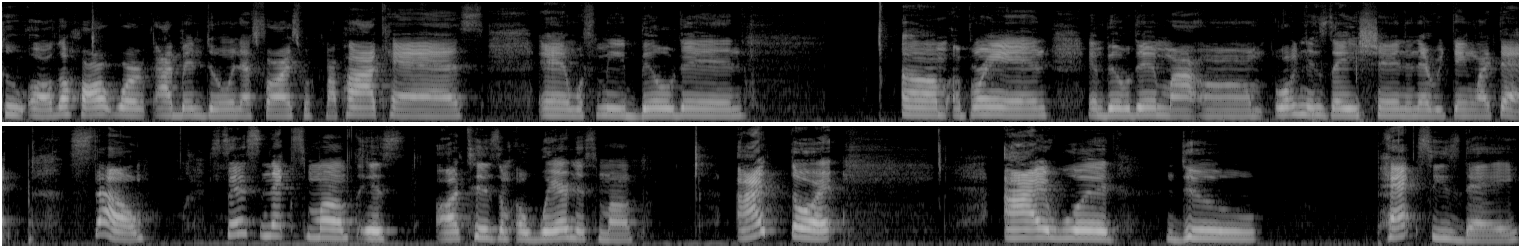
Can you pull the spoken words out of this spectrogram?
to all the hard work I've been doing as far as with my podcast and with me building um, a brand and building my um, organization and everything like that. So, since next month is Autism Awareness Month, I thought I would do Patsy's Day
